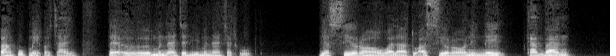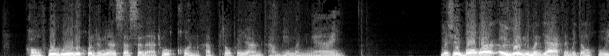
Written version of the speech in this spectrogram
ฟังปุ๊บไม่เข้าใจ แต่เออเออมันน่าจะดีมันน่าจะถูกยัสซีรอเวลาตัวอัสซีรอหนึ่งในการบ้าน ของผู้รู้หรือคนทำงานศาสนาทุกคนครับ ต้องพยายามทำให้มันง่าย ไม่ใช่บอกว่าเออเรื่องนี้มันยากเนี่ยไม่ต้องคุย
